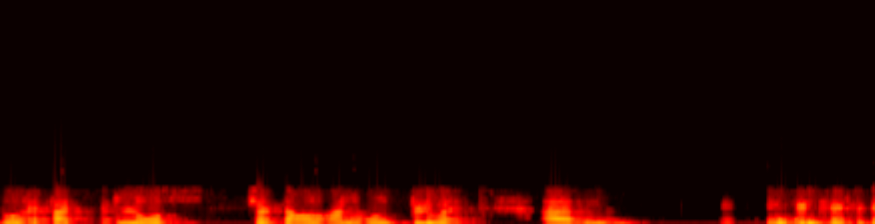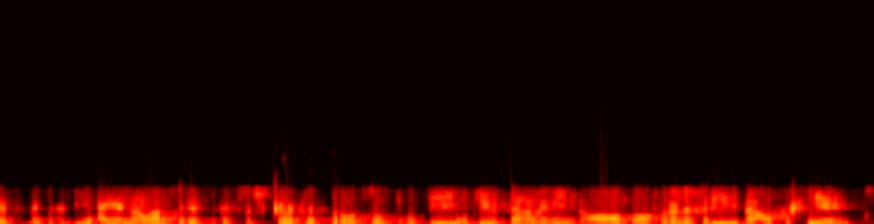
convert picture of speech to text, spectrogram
woord wat los vertaal aan ontbloot. Ehm um, dis dis dis die eienaars is is verskriklik trots op op die op die hotel en die naam waarvoor hulle vir die hotel gegee het.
